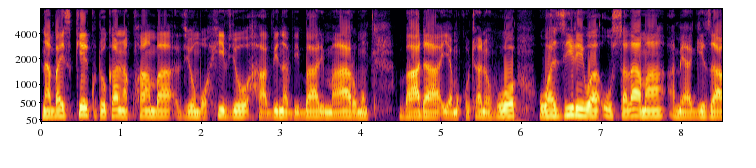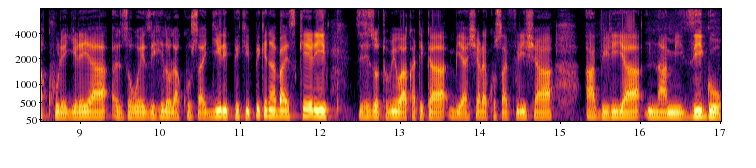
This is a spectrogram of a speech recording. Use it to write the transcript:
na baisikeli kutokana na kwamba vyombo hivyo havina vibali maalum. Baada ya mkutano huo waziri wa usalama ameagiza kurejelea zoezi hilo la kusajili pikipiki na baisikeli zisizotumiwa katika biashara kusafirisha abiria na mizigo.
